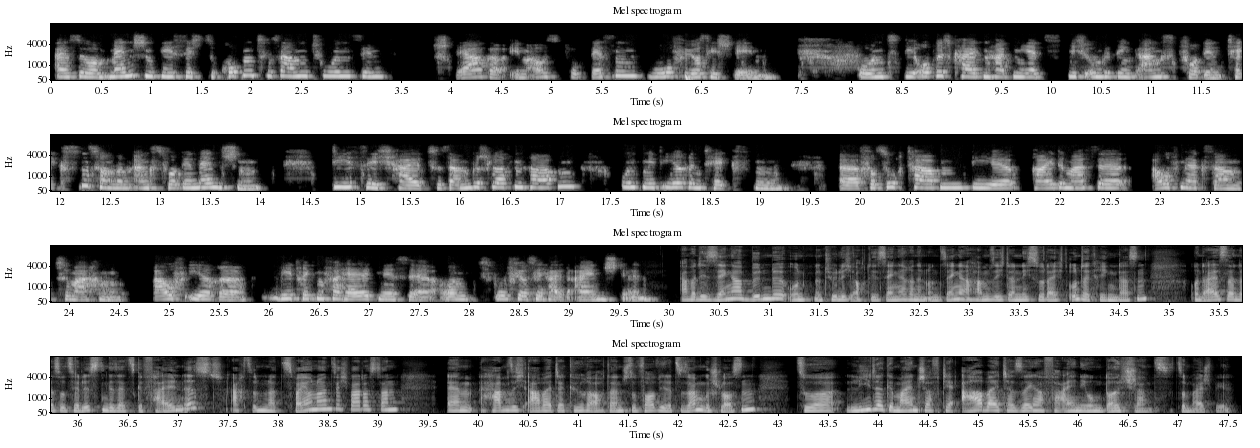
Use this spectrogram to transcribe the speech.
Also Menschen, die sich zu Gruppen zusammentun, sind stärker im Ausdruck dessen, wofür sie stehen. Und die Obrigkeiten hatten jetzt nicht unbedingt Angst vor den Texten, sondern Angst vor den Menschen, die sich halt zusammengeschlossen haben und mit ihren Texten äh, versucht haben, die breite Masse aufmerksam zu machen auf ihre widrigen Verhältnisse und wofür sie halt einstellen. Aber die Sängerbünde und natürlich auch die Sängerinnen und Sänger haben sich dann nicht so leicht unterkriegen lassen. Und als dann das Sozialistengesetz gefallen ist, 1892 war das dann, ähm, haben sich Arbeiterchöre auch dann sofort wieder zusammengeschlossen zur Liedergemeinschaft der Arbeitersängervereinigung Deutschlands zum Beispiel.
